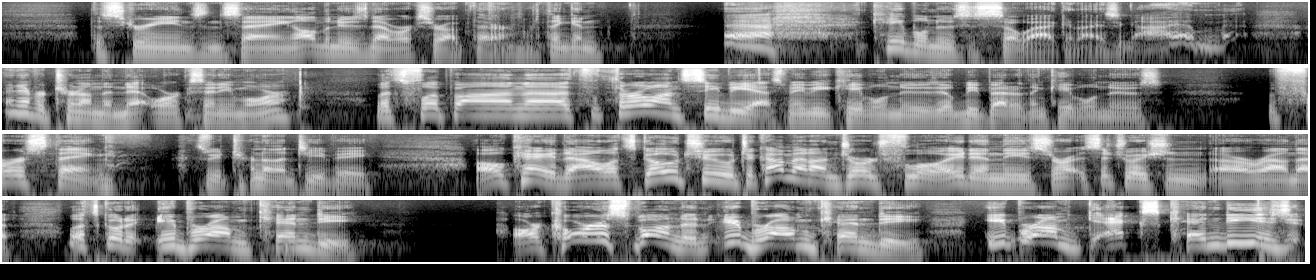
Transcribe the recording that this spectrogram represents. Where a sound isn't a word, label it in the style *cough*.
the screens and saying all the news networks are up there. We're thinking, eh, cable news is so agonizing. I, I never turn on the networks anymore. Let's flip on, uh, throw on CBS, maybe cable news. It'll be better than cable news. First thing *laughs* as we turn on the TV. Okay, now let's go to, to comment on George Floyd and the situation around that. Let's go to Ibram Kendi. Our correspondent, Ibram Kendi. Ibram X Kendi is.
